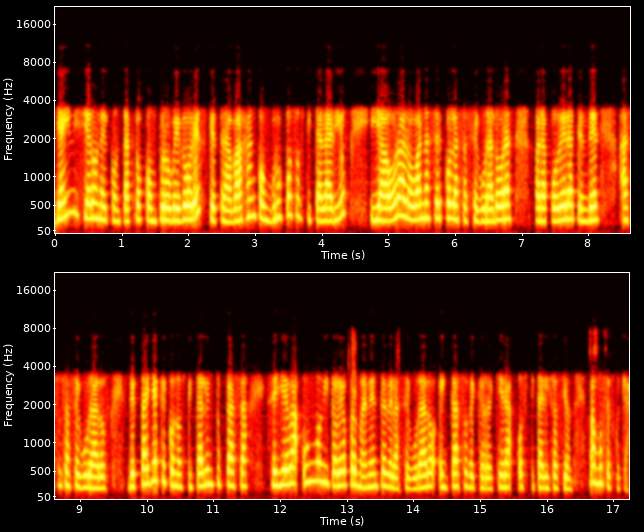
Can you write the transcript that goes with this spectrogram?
ya iniciaron el contacto con proveedores que trabajan con grupos hospitalarios y ahora lo van a hacer con las aseguradoras para poder atender a sus asegurados. Detalla que con Hospital en tu casa se lleva un monitoreo permanente del asegurado en caso de que requiera hospitalización Vamos a escuchar.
